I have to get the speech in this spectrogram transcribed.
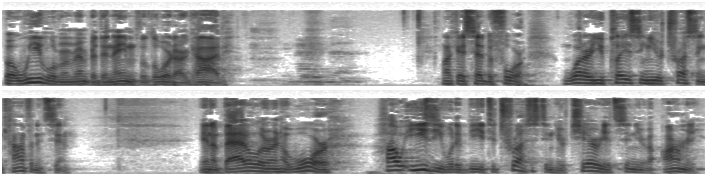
but we will remember the name of the Lord our God. Amen. Like I said before, what are you placing your trust and confidence in? In a battle or in a war, how easy would it be to trust in your chariots, in your army?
